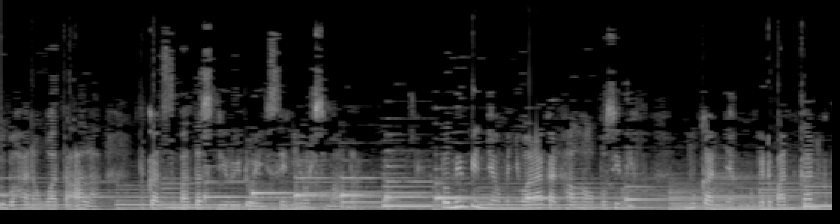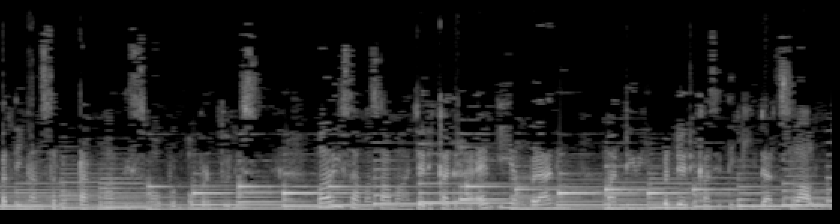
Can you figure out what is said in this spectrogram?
Subhanahu wa taala, bukan sebatas diridhoi senior semata. Pemimpin yang menyuarakan hal-hal positif, bukan yang mengedepankan kepentingan sebab pragmatis maupun oportunis. Mari sama-sama jadi kader HMI yang berani, mandiri, berdedikasi tinggi, dan selalu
